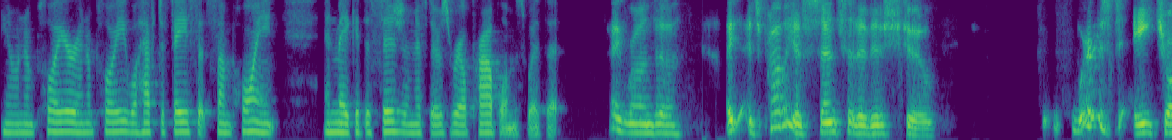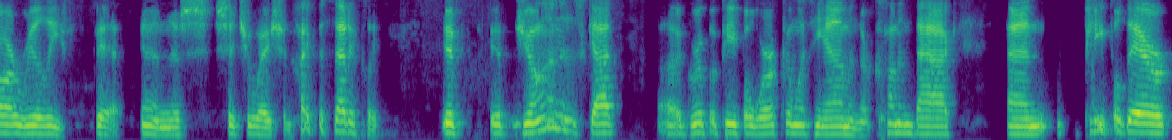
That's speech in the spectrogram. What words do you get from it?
you know an employer and employee will have to face at some point and make a decision if there's real problems with it. Hey rhonda it's probably a sensitive issue. Where does hr really fit in this situation? Hypothetically if if john has got a group of people working with him and they're coming back and people there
